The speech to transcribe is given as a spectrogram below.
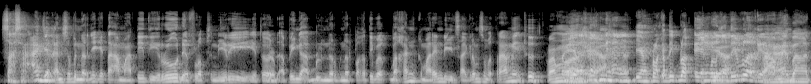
sah-sah aja kan sebenarnya kita amati, tiru, develop sendiri gitu. Tapi nggak bener-bener plak Bahkan kemarin di Instagram sempat rame tuh. Rame Wah, ya. kan yang Yang plak ketiplak. yang plak ya. Rame kan? banget.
